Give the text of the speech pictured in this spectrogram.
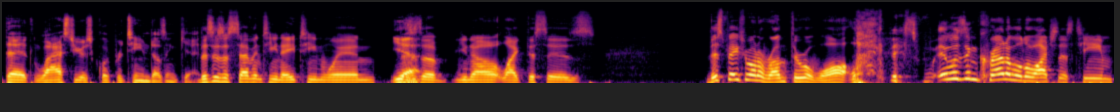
that last year's Clipper team doesn't get. This is a 17-18 win. Yeah. This is a you know like this is this makes me want to run through a wall. Like this it was incredible to watch this team.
